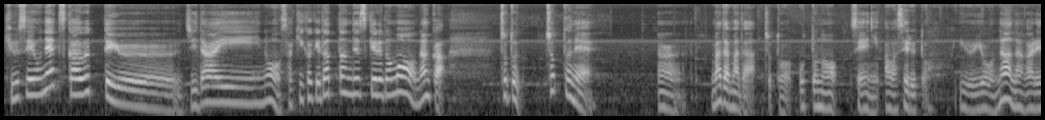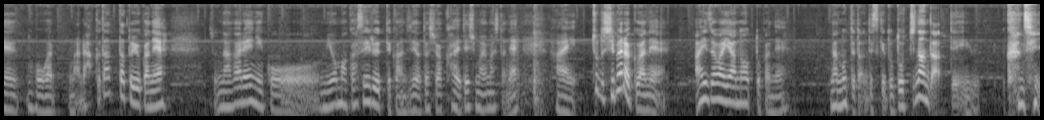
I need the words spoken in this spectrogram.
旧姓をね使うっていう時代の先駆けだったんですけれどもなんかちょっとちょっとね、うん、まだまだちょっと夫の姓に合わせるというような流れの方が、まあ、楽だったというかね流れにこう身を任せるって感じで私は変えてしまいましたね。はい、ちょっとしばらくはね相沢屋のとかね名乗ってたんですけどどっちなんだっていう感じ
